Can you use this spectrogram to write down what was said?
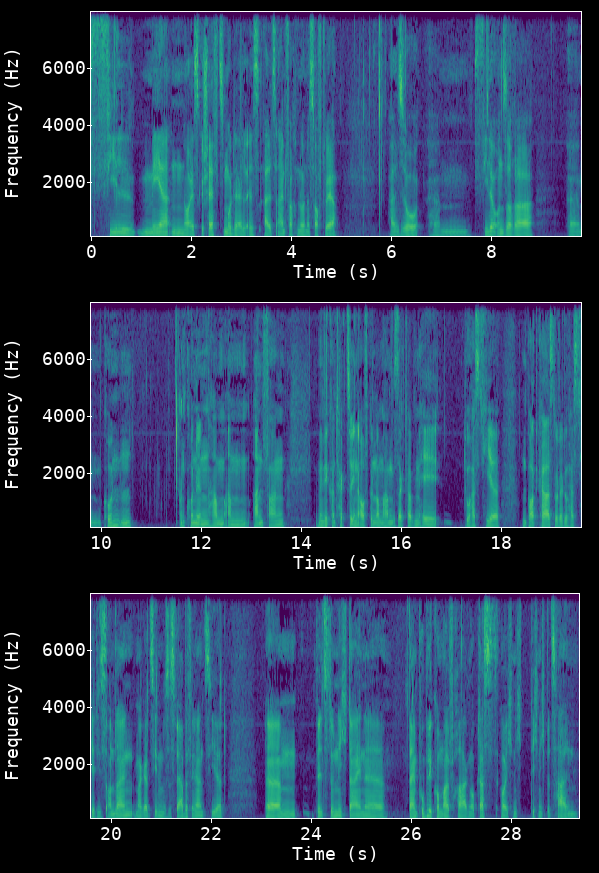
viel mehr ein neues Geschäftsmodell ist als einfach nur eine Software. Also ähm, viele unserer ähm, Kunden und Kundinnen haben am Anfang, wenn wir Kontakt zu ihnen aufgenommen haben, gesagt haben, hey, du hast hier einen Podcast oder du hast hier dieses Online-Magazin und das ist werbefinanziert. Ähm, willst du nicht deine, dein Publikum mal fragen, ob das euch nicht, dich nicht bezahlen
